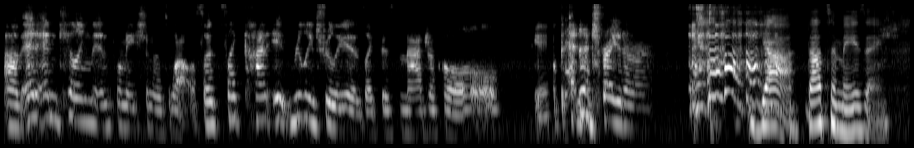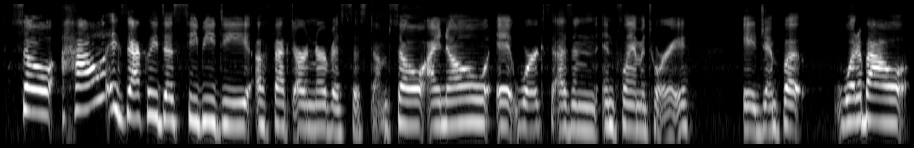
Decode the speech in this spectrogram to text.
um, and and killing the inflammation as well. So it's like kind. of, It really truly is like this magical you know, penetrator. yeah, that's amazing. So, how exactly does CBD affect our nervous system? So, I know it works as an inflammatory agent, but what about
